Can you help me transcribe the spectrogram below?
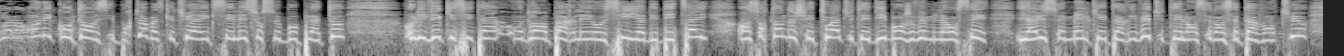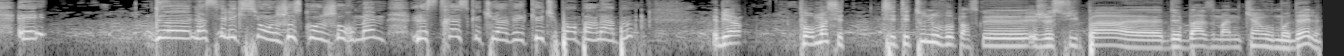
Voilà, on est content aussi pour toi parce que tu as excellé sur ce beau plateau. Olivier Kissita, on doit en parler aussi. Il y a des détails. En sortant de chez toi, tu t'es dit bon, je vais me lancer. Il y a eu ce mail qui est arrivé. Tu t'es lancé dans cette aventure et de la sélection jusqu'au jour même, le stress que tu as vécu, tu peux en parler un peu? Eh bien, pour moi, c'était tout nouveau parce que je suis pas euh, de base mannequin ou modèle.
